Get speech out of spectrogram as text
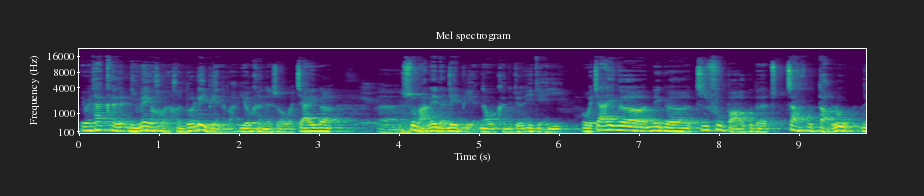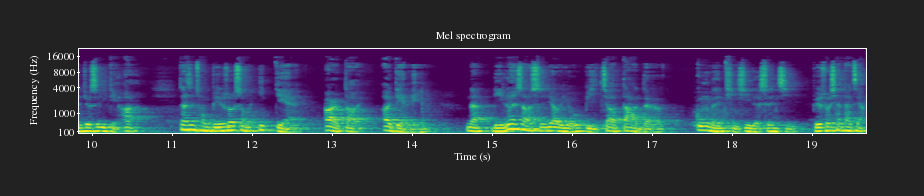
因为它可能里面有很很多类别的嘛，有可能说我加一个呃数码类的类别，那我可能就是一点一；我加一个那个支付宝的账户导入，那就是一点二。但是从比如说从一点二到二点零，那理论上是要有比较大的功能体系的升级。比如说像它这样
